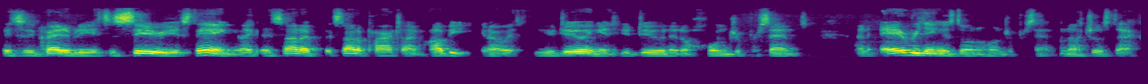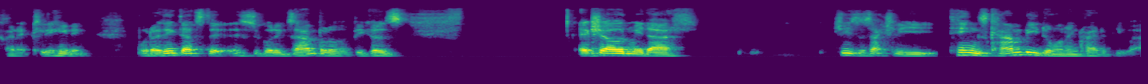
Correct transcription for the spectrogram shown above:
it's incredibly it's a serious thing. Like it's not a it's not a part-time hobby. You know if you're doing it you're doing it 100% and everything is done 100% not just that kind of cleaning. But i think that's the it's a good example of it because it showed me that jesus actually things can be done incredibly well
